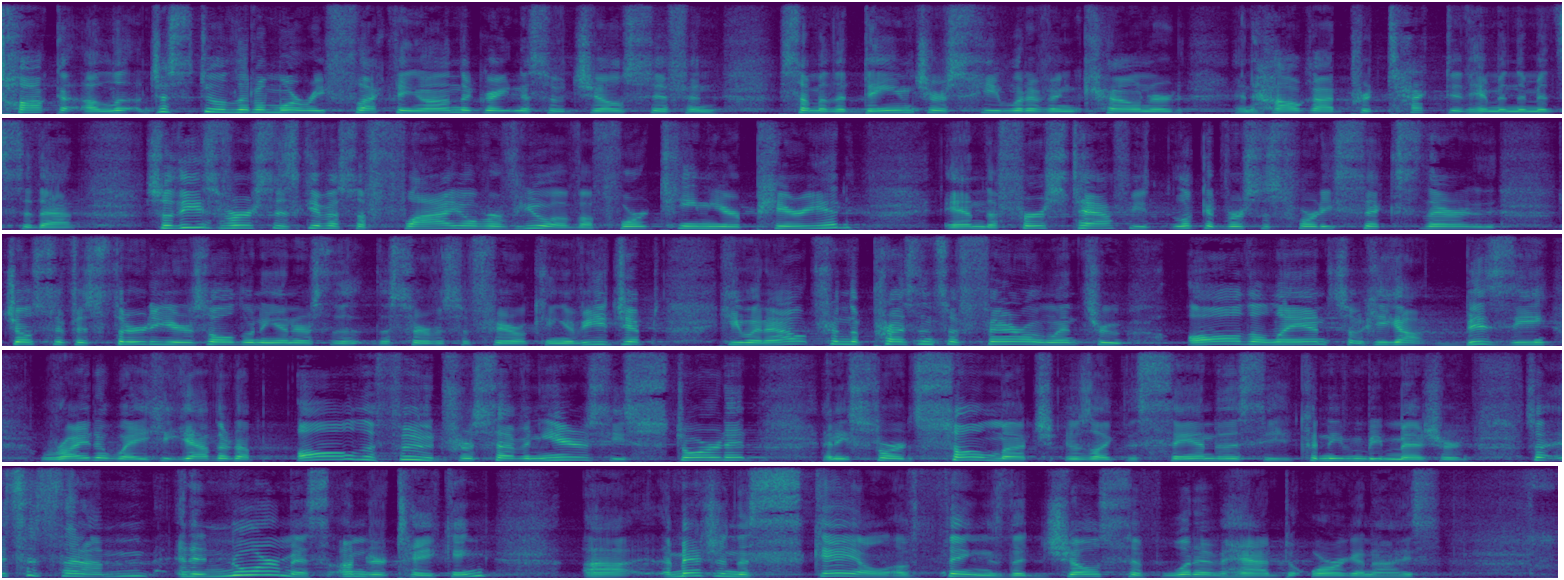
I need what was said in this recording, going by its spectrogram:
talk a, a, just do a little more reflecting on the greatness of Joseph and some of the dangers he would have encountered and how God protected him in the midst of that. So these verses give us a flyover view of a 14 year period. And the first half, you look at verses 46 there. Joseph is 30 years old when he enters the, the service of Pharaoh, king of Egypt. He went out from the presence of Pharaoh and went through all the land, so he got busy right away. He gathered up all the food for seven years. He stored it, and he stored so much, it was like the sand of the sea It couldn't even be measured. So it's just an, an enormous undertaking. Uh, imagine the scale of things that Joseph would have had to organize.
